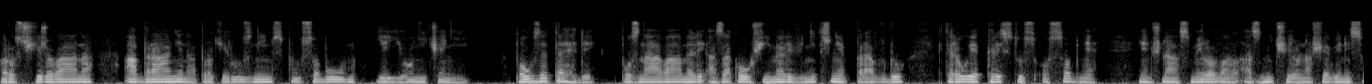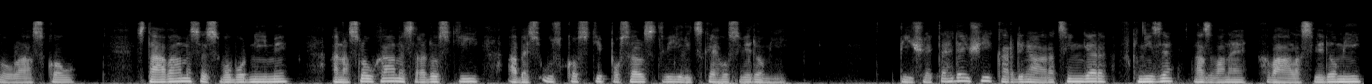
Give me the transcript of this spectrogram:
rozšiřována a bráněna proti různým způsobům jejího ničení. Pouze tehdy poznáváme-li a zakoušíme-li vnitřně pravdu, kterou je Kristus osobně, jenž nás miloval a zničil naše viny svou láskou, stáváme se svobodnými a nasloucháme s radostí a bez úzkosti poselství lidského svědomí, píše tehdejší kardinál Ratzinger v knize nazvané Chvála svědomí,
